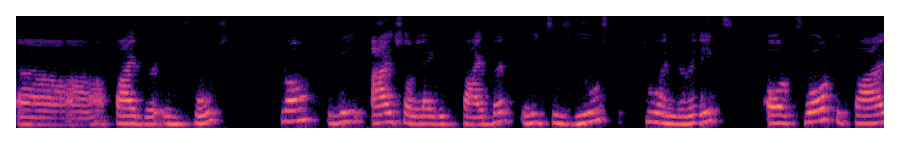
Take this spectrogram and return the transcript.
uh, fiber in foods from the isolated fiber, which is used to enrich or fortify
